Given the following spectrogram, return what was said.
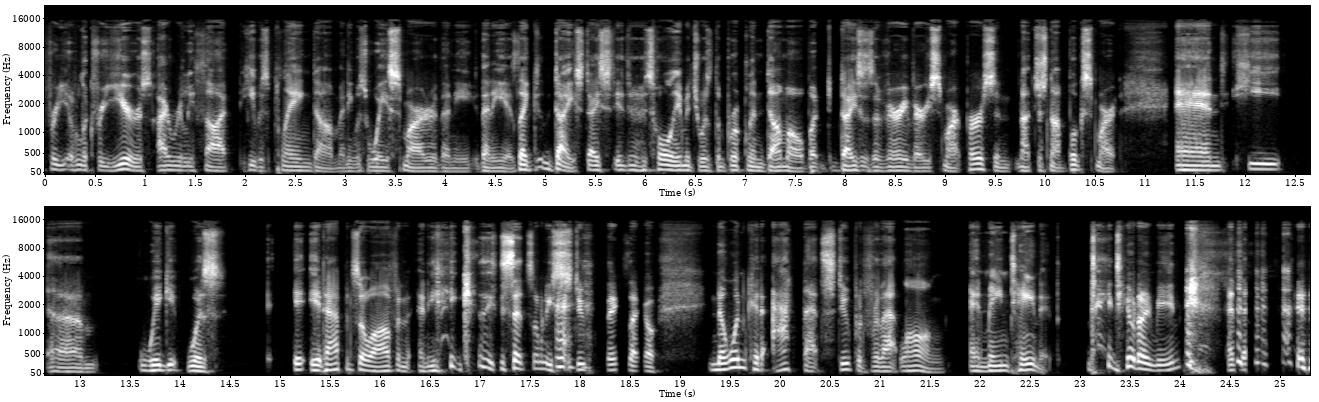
for you look for years, I really thought he was playing dumb, and he was way smarter than he than he is. Like Dice, Dice, his whole image was the Brooklyn dumbo, but Dice is a very very smart person, not just not book smart. And he, um, Wig was. It, it happened so often, and he, he said so many stupid things. I go, no one could act that stupid for that long and maintain it. Do you know what I mean? And then,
